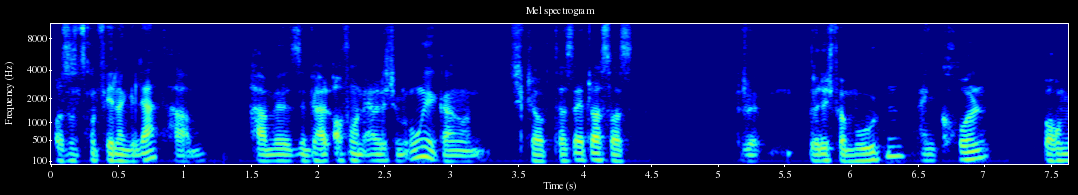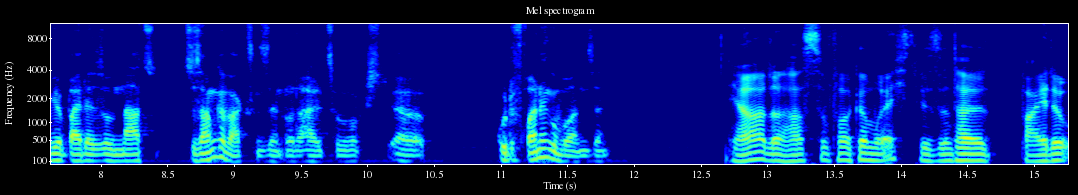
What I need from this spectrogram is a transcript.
aus unseren Fehlern gelernt haben, haben wir, sind wir halt offen und ehrlich damit umgegangen. Und ich glaube, das ist etwas, was, also, würde ich vermuten, ein Grund, warum wir beide so nah zusammengewachsen sind oder halt so wirklich äh, gute Freunde geworden sind. Ja, da hast du vollkommen recht. Wir sind halt beide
